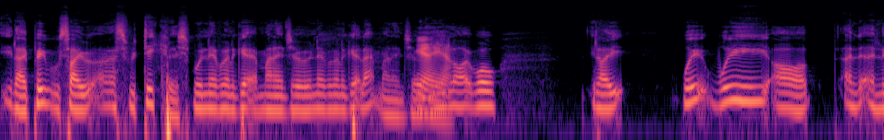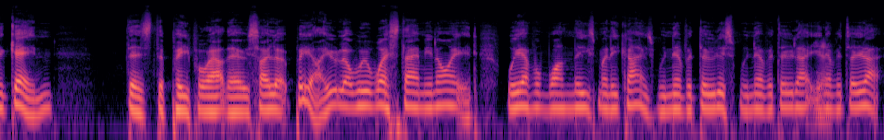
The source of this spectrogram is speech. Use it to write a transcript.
you know, people say "Oh, that's ridiculous. We're never going to get a manager. We're never going to get that manager. Yeah, and you're yeah. like, well, you know, we we are, and and again, there's the people out there who say, look, BA, look, we're West Ham United. We haven't won these many games. We never do this. We never do that. You Yeah. never do that.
